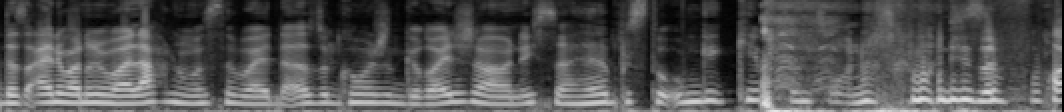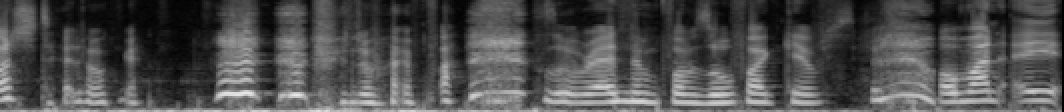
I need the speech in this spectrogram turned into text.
das eine Mal drüber lachen musste, weil da so ein komisches Geräusch war und ich so, hä, bist du umgekippt und so. Und das war diese Vorstellung. wie du einfach so random vom Sofa kippst. Oh Mann, ey,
